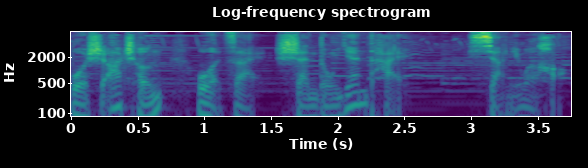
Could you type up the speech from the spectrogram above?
我是阿成，我在山东烟台，向您问好。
